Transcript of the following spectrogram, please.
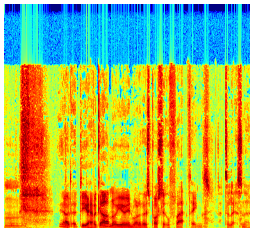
yeah, d- do you have a garden or are you in one of those posh little flat things? To let us know.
